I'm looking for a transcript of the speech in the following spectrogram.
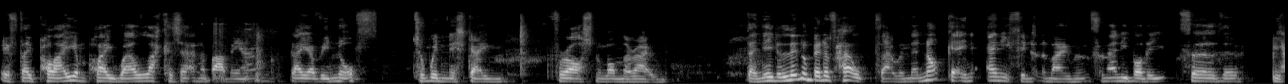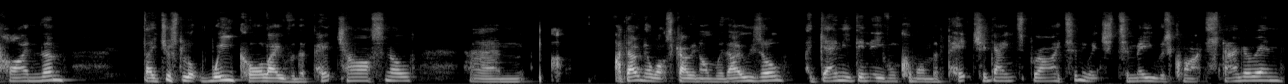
if they play and play well, Lacazette and Aubameyang, they have enough to win this game for Arsenal on their own. They need a little bit of help, though, and they're not getting anything at the moment from anybody further behind them. They just look weak all over the pitch, Arsenal. Um, I, don't know what's going on with Ozil. Again, he didn't even come on the pitch against Brighton, which to me was quite staggering.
